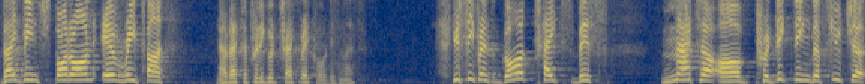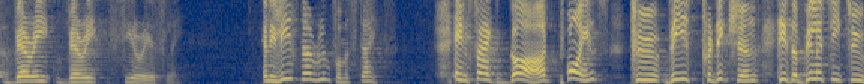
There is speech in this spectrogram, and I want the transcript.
They've been spot on every time. Now, that's a pretty good track record, isn't it? You see, friends, God takes this matter of predicting the future very, very seriously. And He leaves no room for mistakes. In fact, God points to these predictions, His ability to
